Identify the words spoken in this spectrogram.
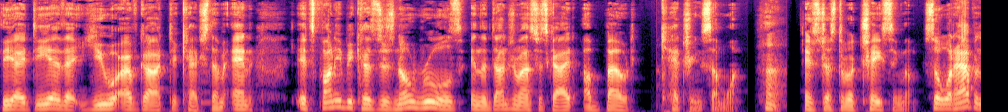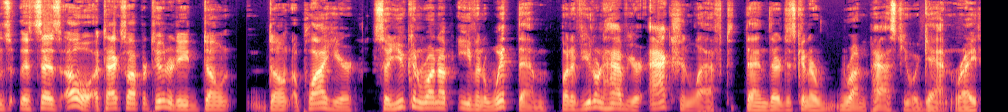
The idea that you have got to catch them. And it's funny because there's no rules in the Dungeon Master's Guide about catching someone. huh It's just about chasing them. So what happens? It says, "Oh, attacks of opportunity don't don't apply here." So you can run up even with them, but if you don't have your action left, then they're just going to run past you again, right?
